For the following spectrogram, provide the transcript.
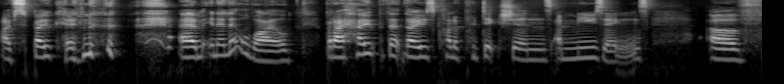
I've spoken um, in a little while, but I hope that those kind of predictions and musings of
